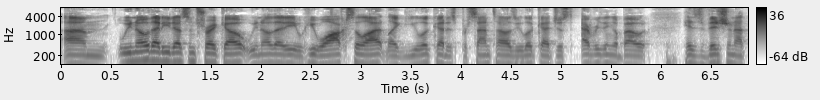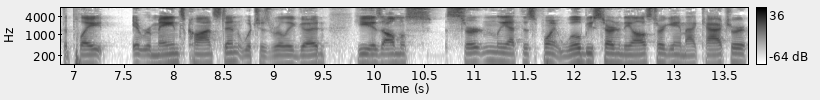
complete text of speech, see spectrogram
Um, we know that he doesn't strike out. We know that he, he walks a lot. Like you look at his percentiles, you look at just everything about his vision at the plate. It remains constant, which is really good. He is almost certainly at this point will be starting the All Star game at catcher,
